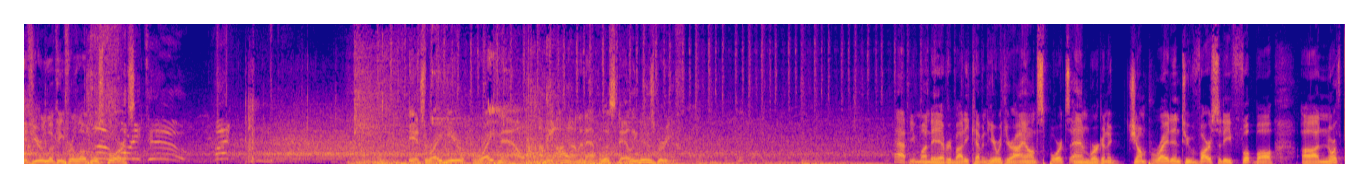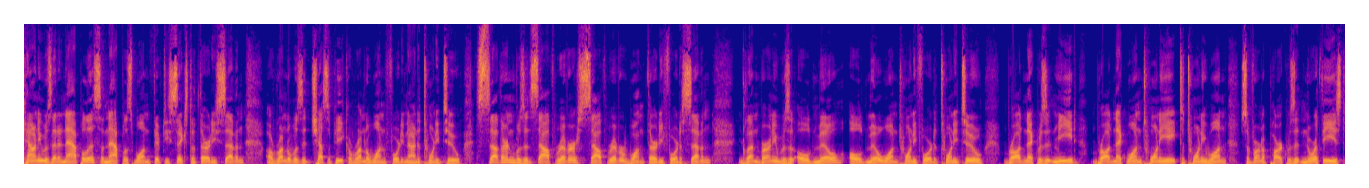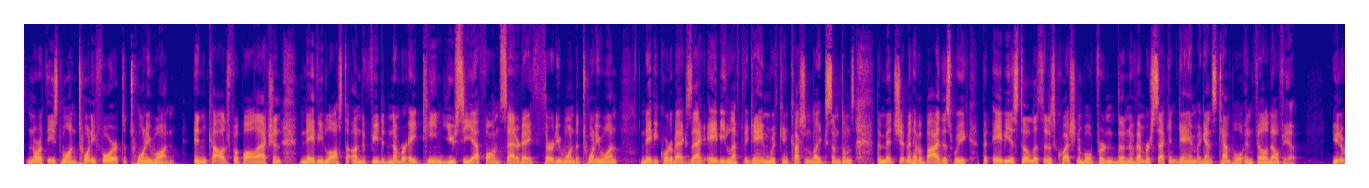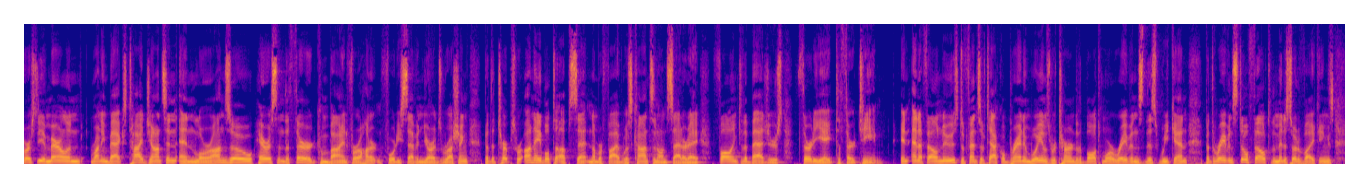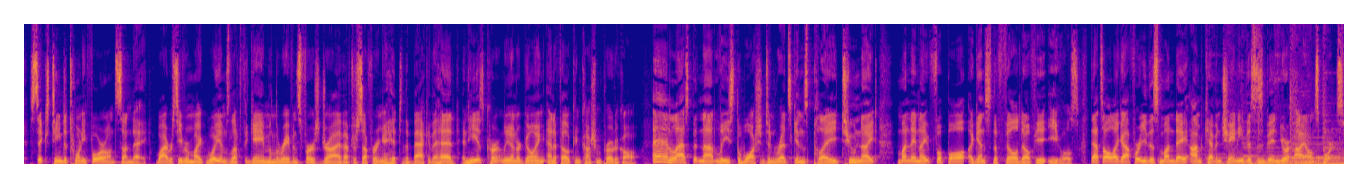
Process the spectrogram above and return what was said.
If you're looking for local sports, It's right here, right now on the Eye on Annapolis Daily News Brief. Happy Monday, everybody. Kevin here with your Eye on Sports, and we're going to jump right into varsity football. Uh, North County was at Annapolis. Annapolis won 56 to 37. Arundel was at Chesapeake. Arundel won 49 to 22. Southern was at South River. South River won 34 to 7. Glen Burnie was at Old Mill. Old Mill won 24 to 22. Broadneck was at Meade. Broadneck won 28 to 21. Severna Park was at Northeast. Northeast won 24 to 21. In college football action, Navy lost to undefeated number 18 UCF on Saturday 31 to 21. Navy quarterback Zach Abey left the game with concussion-like symptoms. The midshipmen have a bye this week, but Abey is still listed as questionable for the November 2nd game against Temple in Philadelphia. University of Maryland running backs Ty Johnson and Lorenzo Harrison III combined for 147 yards rushing, but the Terps were unable to upset number 5 Wisconsin on Saturday, falling to the Badgers 38 to 13. In NFL news, defensive tackle Brandon Williams returned to the Baltimore Ravens this weekend, but the Ravens still fell to the Minnesota Vikings 16 to 24 on Sunday. Wide receiver Mike Williams left the game on the Ravens' first drive after suffering a hit to the back of the head, and he is currently undergoing NFL concussion protocol. And last but not least, the Washington Redskins play tonight Monday Night Football against the Philadelphia Eagles. That's all I got for you this Monday. I'm Kevin Chaney. This has been your Eye on Sports.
